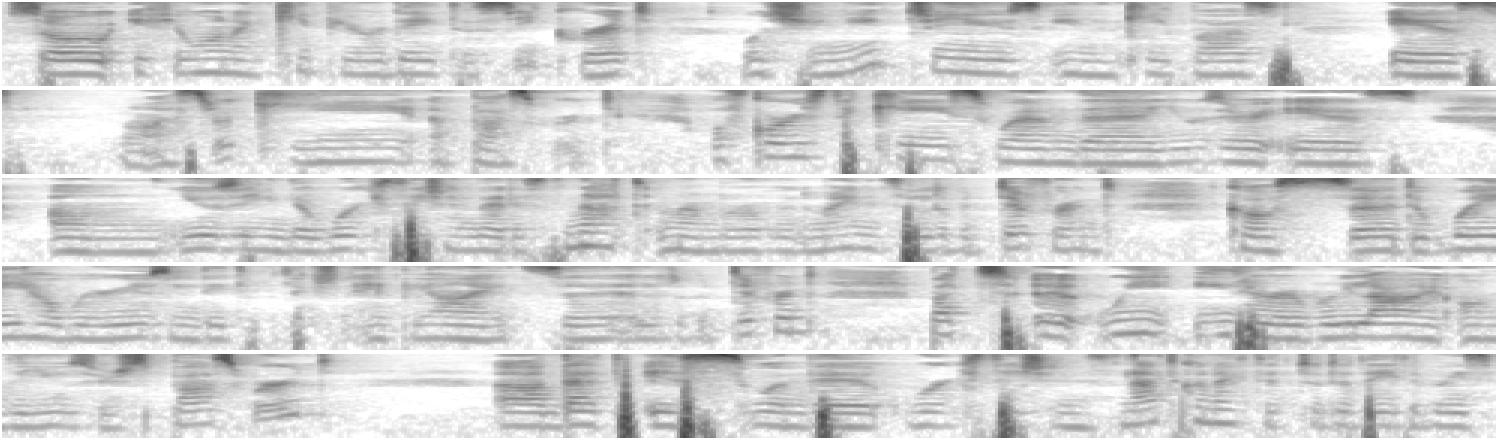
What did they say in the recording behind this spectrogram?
So if you want to keep your data secret, what you need to use in KeePass is master key, a password. Of course, the case when the user is um, using the workstation that is not a member of the domain is a little bit different because uh, the way how we're using data protection API it's uh, a little bit different. But uh, we either rely on the user's password, uh, that is when the workstation is not connected to the database,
